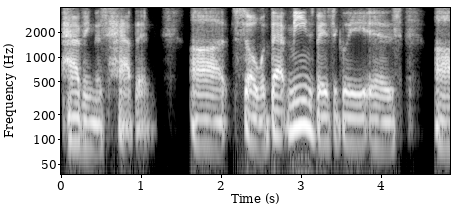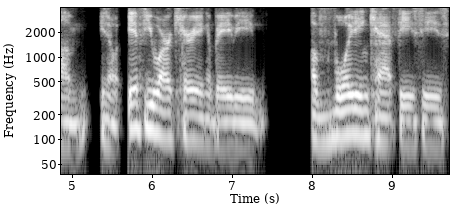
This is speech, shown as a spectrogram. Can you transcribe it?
having this happen. Uh, so, what that means basically is, um, you know, if you are carrying a baby, avoiding cat feces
